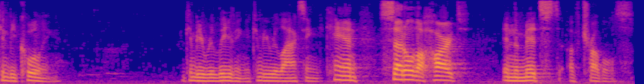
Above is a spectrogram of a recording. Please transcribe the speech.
can be cooling. It can be relieving. It can be relaxing. It can settle the heart in the midst of troubles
